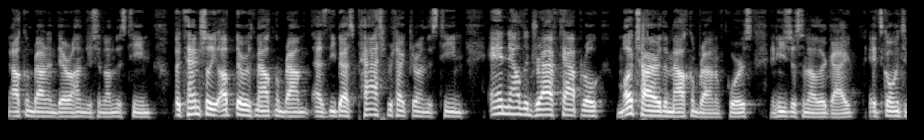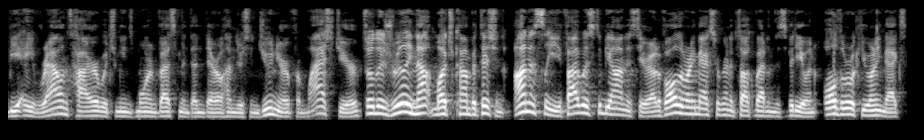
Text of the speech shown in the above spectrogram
Malcolm Brown, and Darrell Henderson on this team, potentially up there with Malcolm Brown as the best pass protector on this team, and now the draft capital much higher than Malcolm Brown, of course, and he's just another guy. It's going to be a rounds higher, which means more investment than Darrell Henderson Jr. from last year. So there's really not much competition. Honestly, if I was to be honest here, out of all the running backs we're going to talk about in this video and all the rookie running backs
